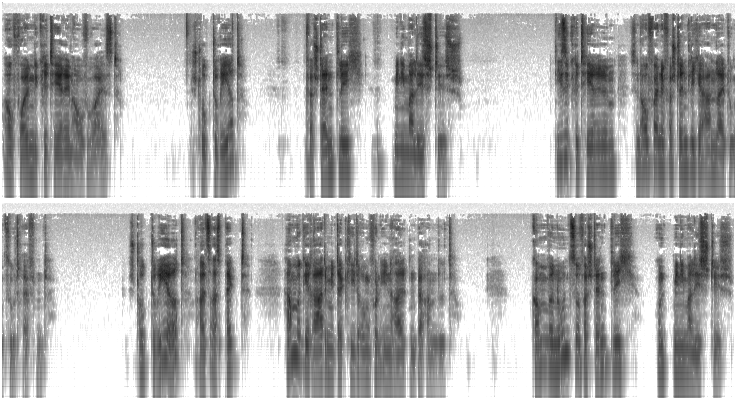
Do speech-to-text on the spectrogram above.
auch folgende Kriterien aufweist. Strukturiert, verständlich, minimalistisch. Diese Kriterien sind auch für eine verständliche Anleitung zutreffend. Strukturiert als Aspekt haben wir gerade mit der Gliederung von Inhalten behandelt. Kommen wir nun zu verständlich und minimalistisch.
